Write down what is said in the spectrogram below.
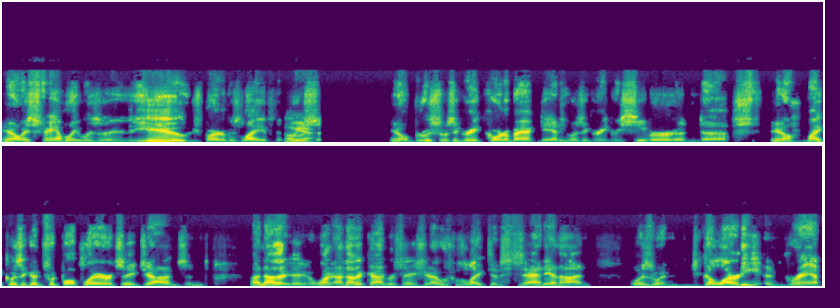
you know, his family was a huge part of his life. oh Bruce, yeah. You know, Bruce was a great quarterback. Danny was a great receiver, and uh, you know, Mike was a good football player at St. John's. And another one, another conversation I would have liked to sat in on was when Gagliardi and Grant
